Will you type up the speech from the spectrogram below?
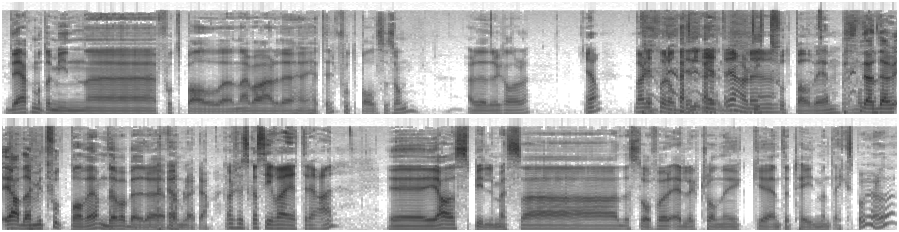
Det er på en måte min uh, fotball... Nei, hva er det det heter? Fotballsesong? Er det det dere kaller det? Ja. Hva er ditt forhold til E3? Har det, Ditt fotball-VM, er, ja, det er mitt fotball-VM. Det var bedre formulert, ja. kanskje vi skal si hva E3 er? Eh, ja, spillmessa Det står for Electronic Entertainment Expo, gjør det det?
